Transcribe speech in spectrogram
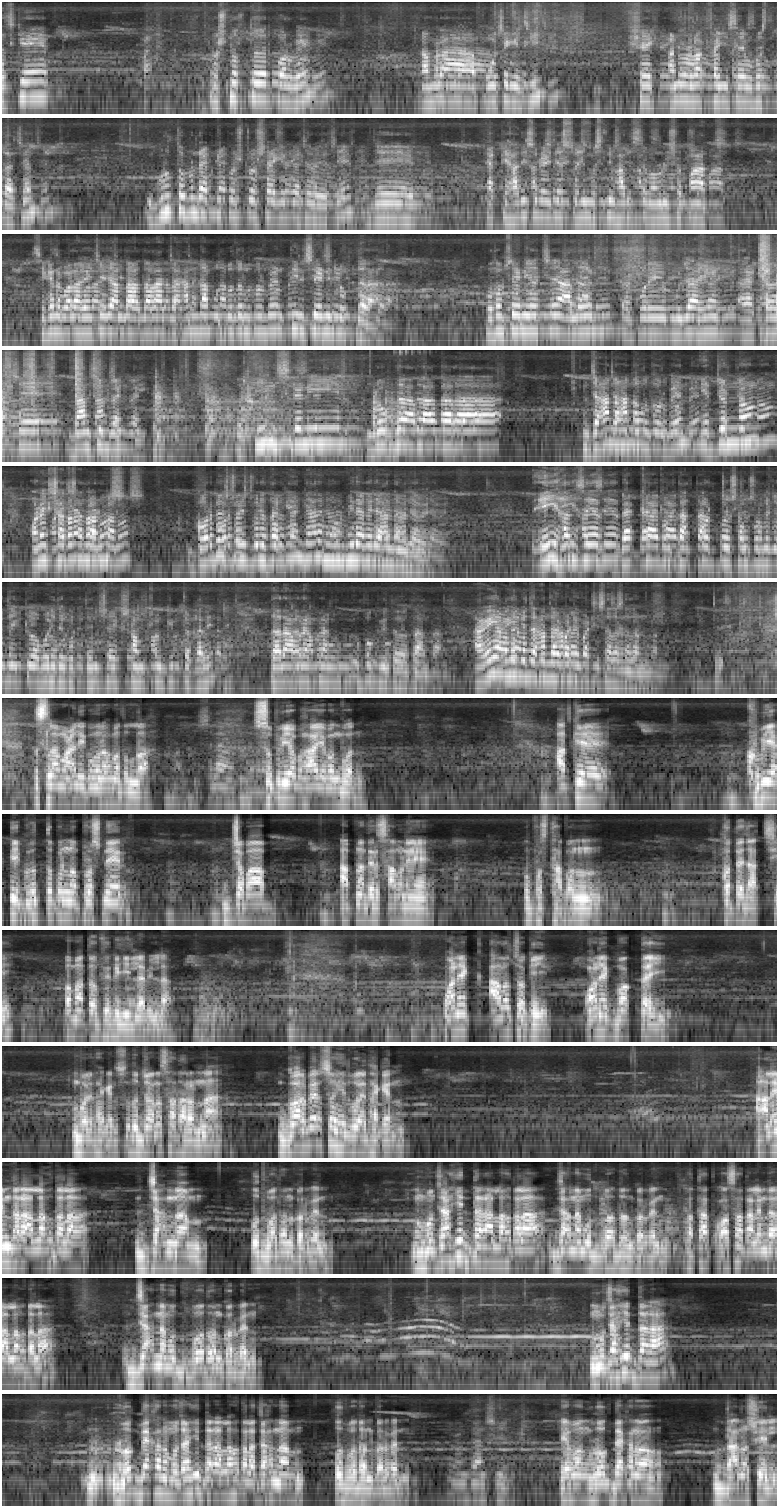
আজকে প্রশ্নোত্তর পর্বে আমরা পৌঁছে গেছি। শেখ আনোয়ার হক ফাইজি সাহেব উপস্থিত আছেন। গুরুত্বপূর্ণ একটি প্রশ্ন শেখের কাছে রয়েছে যে একটি হাদিস রয়েছে সহি মুসলিম হাদিস উনিশশো পাঁচ। সেখানে বলা হয়েছে যে আল্লাহ তালা জাহান্নাম উদ্বোধন করবেন তিন শ্রেণির লোক দ্বারা। প্রথম শ্রেণি হচ্ছে আলেম, তারপরে মুজাহিদ, আর একটা হচ্ছে দানশীল ব্যক্তি। তো তিন শ্রেণির লোক দ্বারা আল্লাহ তালা জাহান উদ্বোধন করবেন। এর জন্য অনেক সাধারণ মানুষ গর্বের সহিত বলে থাকেন যারা মূলবির আগে জাহান নামে যাবে এই হাদিসের ব্যাখ্যা এবং তাৎপর্য সম্পর্কে যদি একটু অবহিত করতেন সে সংক্ষিপ্ত করে তাহলে আমরা উপকৃত হতাম। আগেই আমাদেরকে জাহান নামে পাঠিয়ে পাঠিয়ে সাধারণ মানুষ। আসসালামু আলাইকুম রহমতুল্লাহ। সুপ্রিয় ভাই এবং বোন, আজকে খুবই একটি গুরুত্বপূর্ণ প্রশ্নের জবাব আপনাদের সামনে উপস্থাপন করতে যাচ্ছি। ওমা তৌফিক ইল্লা বিল্লাহ। অনেক আলোচকই, অনেক বক্তাই বলে থাকেন, শুধু জনসাধারণ না, গর্বের সহিত বলে থাকেন। আলেম দ্বারা আল্লাহ তালা জাহান্নাম উদ্বোধন করবেন। মুজাহিদ দ্বারা আল্লাহ তালা জাহান্নাম উদ্বোধন করবেন। অর্থাৎ অসাদ আলেম দ্বারা আল্লাহ তালা জাহান্নাম উদ্বোধন করবেন। মুজাহিদ দ্বারা লোক দেখানো মুজাহিদ দ্বারা আল্লাহ তালা জাহান্নাম উদ্বোধন করবেন। এবং লোক দেখানো দানশীল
